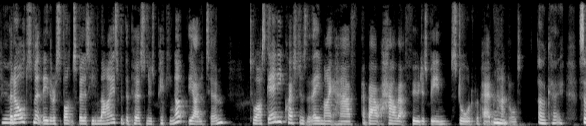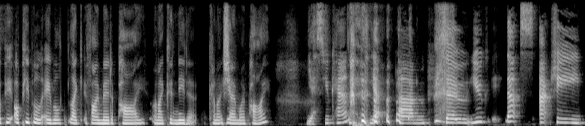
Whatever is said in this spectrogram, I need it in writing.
Yeah. But ultimately, the responsibility lies with the person who's picking up the item to ask any questions that they might have about how that food has been stored, prepared, Mm. and handled. Okay, so pe- are people able like if I made a pie and I couldn't eat it, can I share Yeah. my pie? Yes, you can. yeah. Um, so you that's actually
